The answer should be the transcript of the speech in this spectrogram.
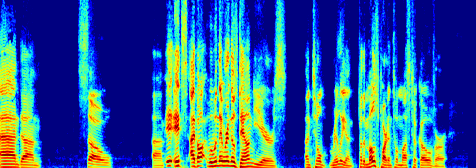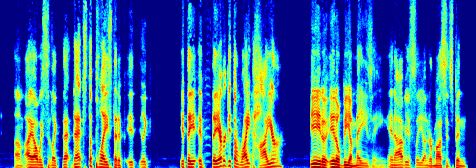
And um, so um, it, it's I've when they were in those down years until really for the most part until Muss took over. Um, I always said like that. That's the place that if it like if they if they ever get the right hire, it'll it'll be amazing. And obviously under Muss, it's been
